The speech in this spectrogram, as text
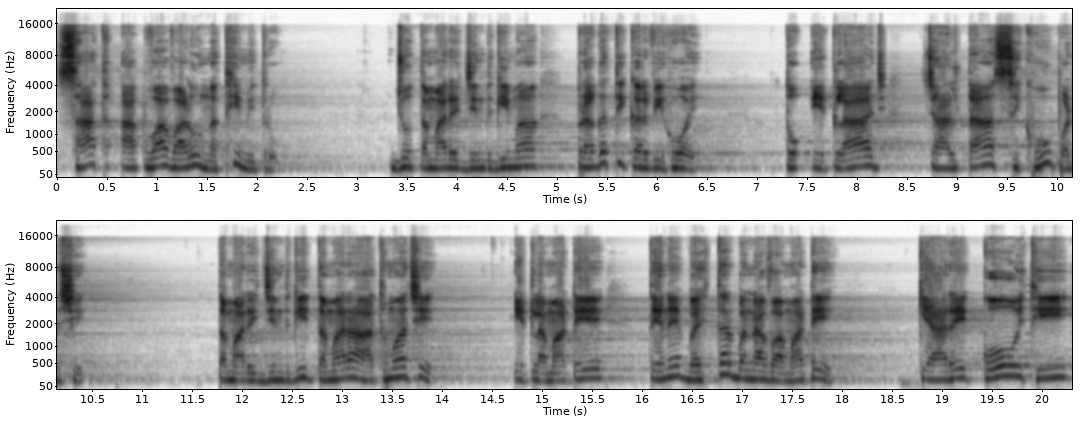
સાથ આપવાવાળું નથી મિત્રો. જો તમારે જિંદગીમાં પ્રગતિ કરવી હોય, તો એકલા જ ચાલતા શીખવું પડશે. તમારી જિંદગી તમારા હાથમાં છે, એટલા માટે તેને બહેતર બનાવવા માટે ક્યારે કોઈથી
